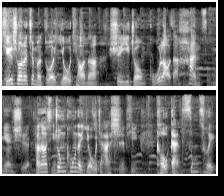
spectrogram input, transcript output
其实说了这么多，油条呢是一种古老的汉族面食，长条形、中空的油炸食品，口感松脆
